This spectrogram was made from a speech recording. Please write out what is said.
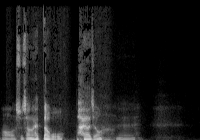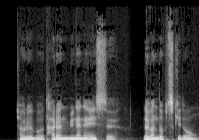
어 수상을 했다고 봐야죠. 예. 자 그리고 뭐 다른 뮌헨의 에이스 레반덥스키도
